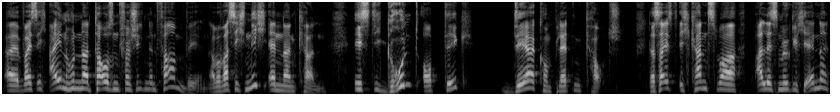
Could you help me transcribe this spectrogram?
äh, weiß ich, 100.000 verschiedenen Farben wählen. Aber was ich nicht ändern kann, ist die Grundoptik der kompletten Couch. Das heißt, ich kann zwar alles Mögliche ändern,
